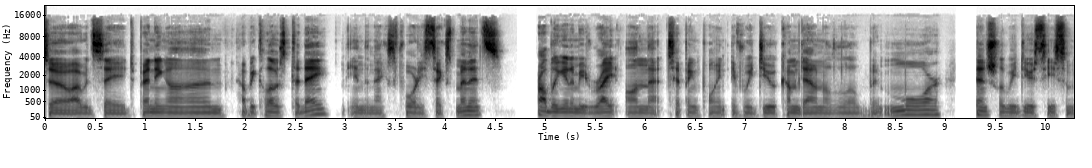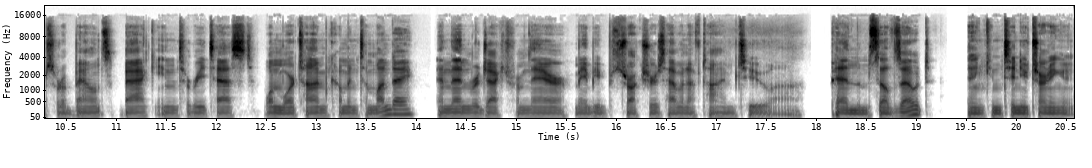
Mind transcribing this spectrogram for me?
So I would say, depending on how we close today in the next 46 minutes, probably going to be right on that tipping point. If we do come down a little bit more, potentially we do see some sort of bounce back into retest one more time come into Monday and then reject from there. Maybe structures have enough time to uh, pen themselves out and continue turning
